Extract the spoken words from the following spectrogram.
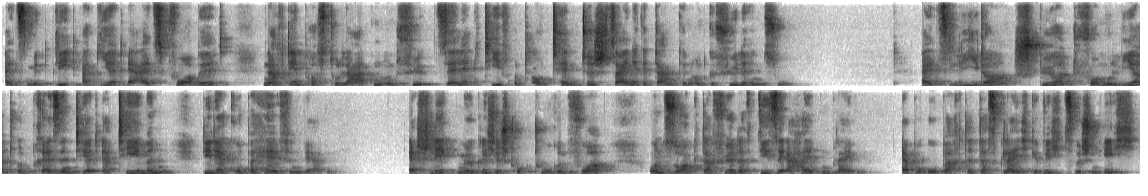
Als Mitglied agiert er als Vorbild nach den Postulaten und fügt selektiv und authentisch seine Gedanken und Gefühle hinzu. Als Leader spürt, formuliert und präsentiert er Themen, die der Gruppe helfen werden. Er schlägt mögliche Strukturen vor und sorgt dafür, dass diese erhalten bleiben. Er beobachtet das Gleichgewicht zwischen Ich,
